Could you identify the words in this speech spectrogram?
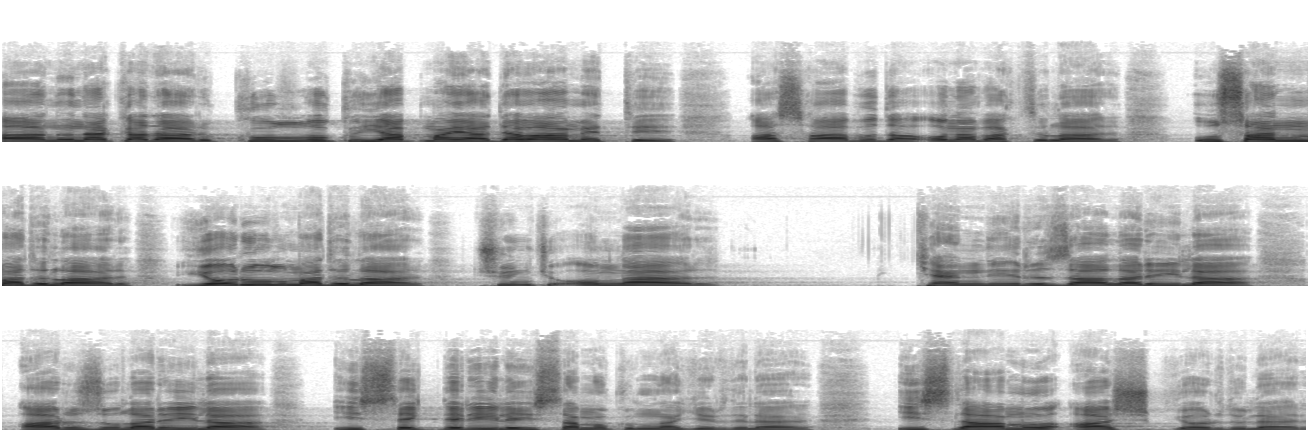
anına kadar kulluk yapmaya devam etti. Ashabı da ona baktılar. Usanmadılar, yorulmadılar. Çünkü onlar kendi rızalarıyla, arzularıyla, istekleriyle İslam okuluna girdiler. İslam'ı aşk gördüler.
